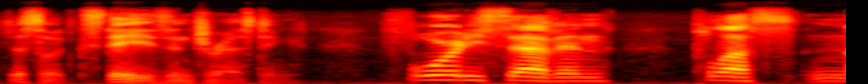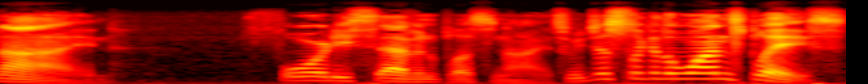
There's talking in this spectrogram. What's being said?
just so it stays interesting. 47 plus 9. 47 plus 9. So we just look at the ones place.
